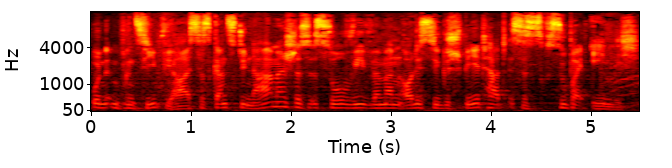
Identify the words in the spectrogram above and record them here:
und im Prinzip, ja, ist das ganz dynamisch. Es ist so, wie wenn man Odyssey gespielt hat, ist es super ähnlich.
